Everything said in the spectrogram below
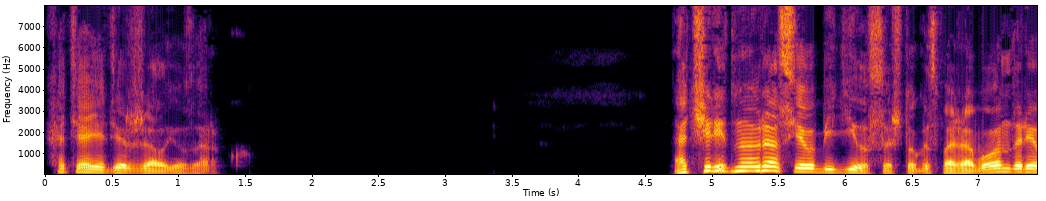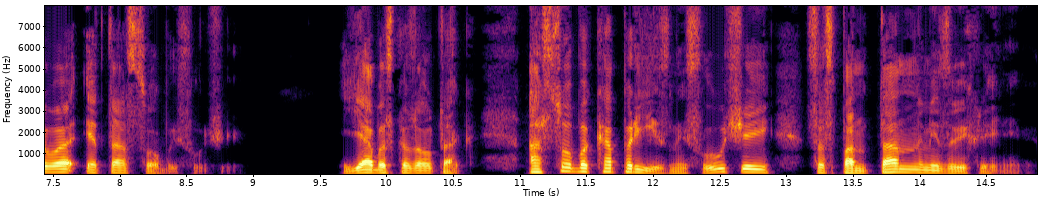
хотя я держал ее за руку. Очередной раз я убедился, что госпожа Бондарева — это особый случай. Я бы сказал так, особо капризный случай со спонтанными завихрениями.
